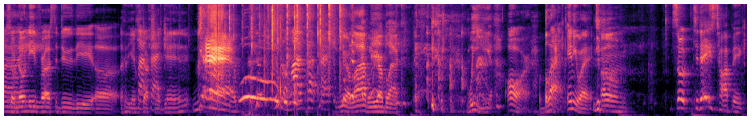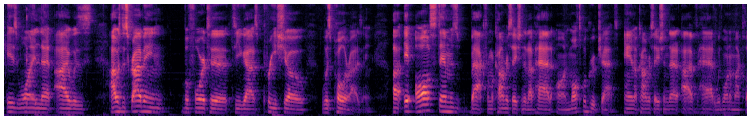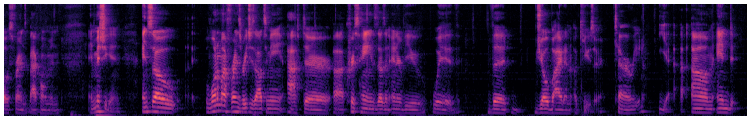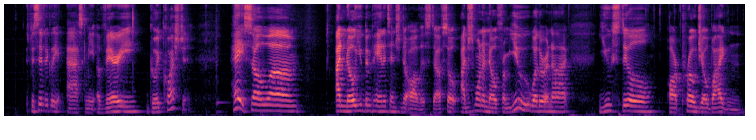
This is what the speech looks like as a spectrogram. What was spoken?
So no need for us to do the uh, the introduction track. again. Yeah, woo! This is a live clap track. We are live and we are black. we are black. Anyway, um, so today's topic is one that I was I was describing before to to you guys pre-show was polarizing. Uh, it all stems back from a conversation that I've had on multiple group chats and a conversation that I've had with one of my close friends back home in in Michigan. And so one of my friends reaches out to me after uh, Chris Haynes does an interview with the Joe Biden accuser. Tara Reade. Yeah. Um, and specifically ask me a very good question. Hey, so um, I know you've been paying attention to all this stuff. So I just want to know from you whether or not you still are pro Joe Biden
